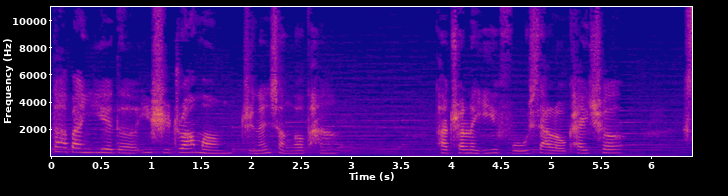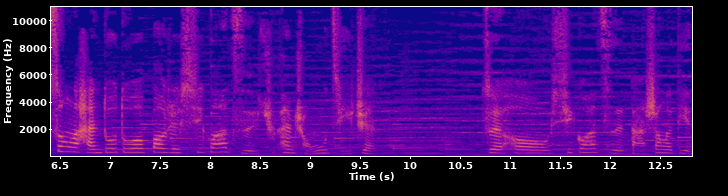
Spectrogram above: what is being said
大半夜的，一时抓忙，只能想到他。他穿了衣服下楼开车，送了韩多多抱着西瓜子去看宠物急诊。最后，西瓜子打上了点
